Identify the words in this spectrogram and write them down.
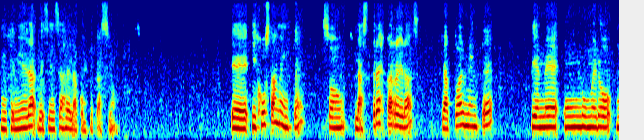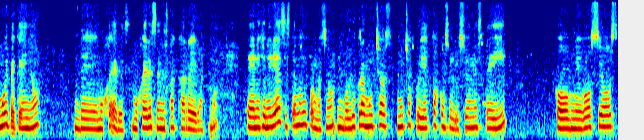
ingeniera de ciencias de la computación. Eh, y justamente son las tres carreras que actualmente tiene un número muy pequeño de mujeres, mujeres en estas carreras. ¿no? En ingeniería de sistemas de información involucra muchos, muchos proyectos con soluciones TI, con negocios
